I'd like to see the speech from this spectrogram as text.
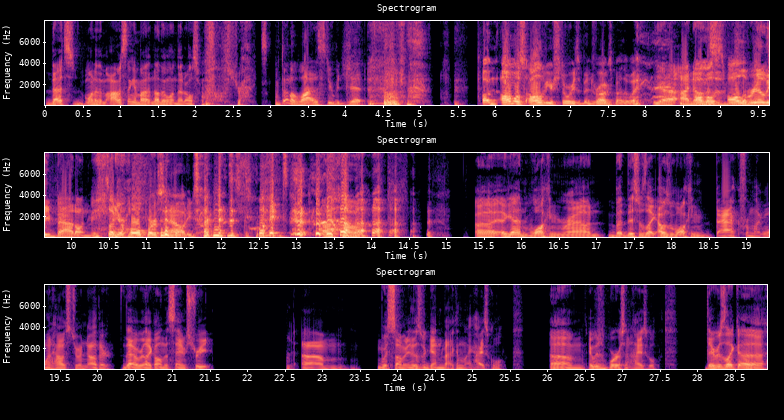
that's one of them. I was thinking about another one that also involves drugs. I've done a lot of stupid shit. Um, Almost all of your stories have been drugs, by the way. Yeah, I know. Almost this is all of it. really bad on me. It's like your whole personality time at this point. Um, uh, again, walking around, but this was like I was walking back from like one house to another that were like on the same street. Um, with somebody. This was again back in like high school. Um, it was worse in high school. There was like a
